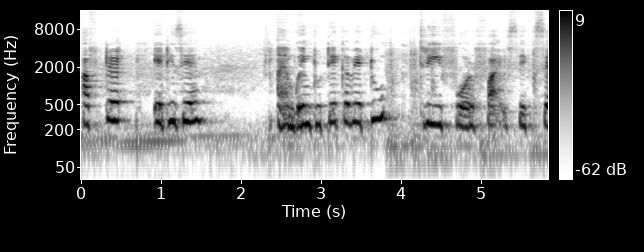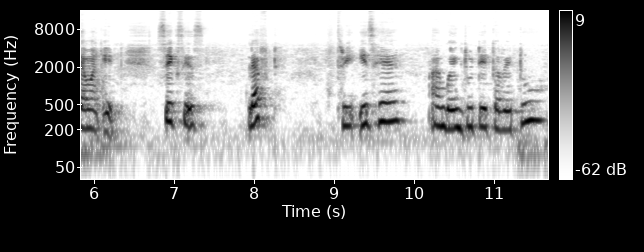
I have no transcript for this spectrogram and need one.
after 8 is here I am going to take away 2 3 4 5 6 7 8 6 is left 3 is here. I am going to take away 2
